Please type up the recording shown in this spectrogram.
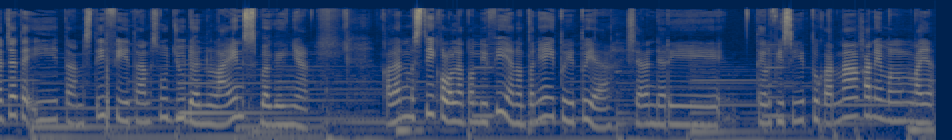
RCTI, Trans TV, Trans 7 dan lain sebagainya. Kalian mesti kalau nonton TV ya nontonnya itu-itu ya, siaran dari televisi itu karena kan emang layak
